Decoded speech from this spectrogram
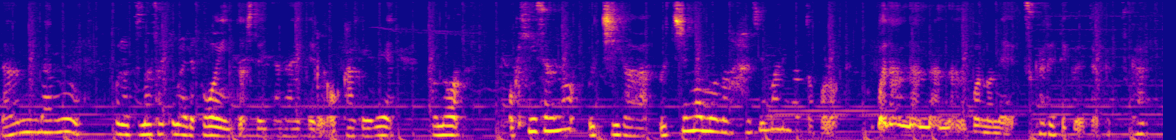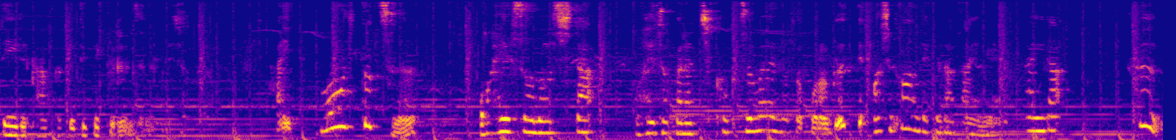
だんだんこのつま先までポイントしていただいているおかげでこのお膝の内側内ももの始まりのところここだんだんだんだんこのね疲れてくるというか使っている感覚出てくるんじゃないでしょうか。はいもう一つおへその下おへそから恥骨前のところぐって押し込んでくださいね。平ら。ふう。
